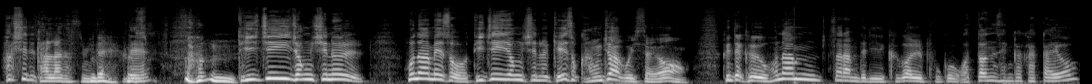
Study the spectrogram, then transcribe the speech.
확실히 달라졌습니다. 네, 그렇습니다. 네. DJ 정신을 호남에서 DJ 정신을 계속 강조하고 있어요. 근데 그 호남 사람들이 그걸 보고 어떤 생각할까요?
